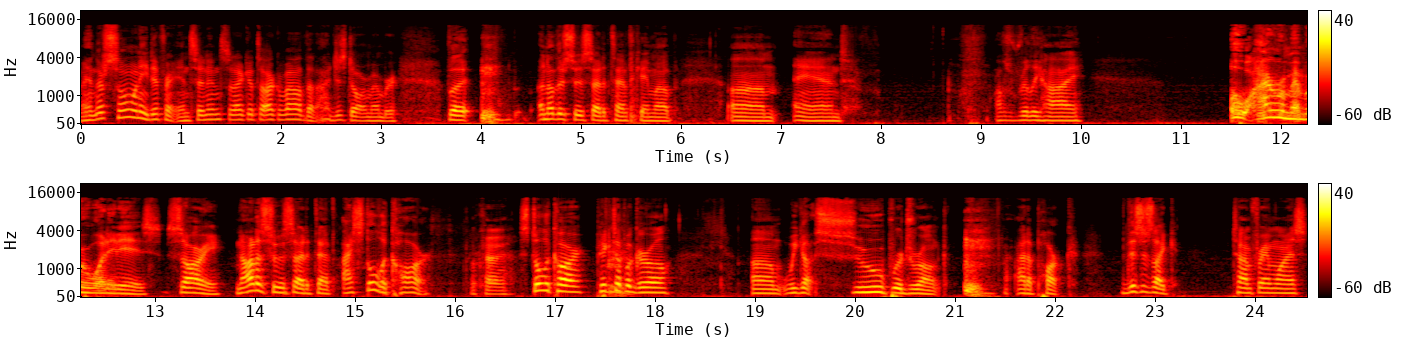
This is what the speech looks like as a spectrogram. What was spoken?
Man, there's so many different incidents that I could talk about that I just don't remember. But another suicide attempt came up, um, and I was really high. Oh, I remember what it is. Sorry, not a suicide attempt. I stole a car. Okay. Stole a car, picked up a girl. Um, we got super drunk at a park. This is like time frame wise,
